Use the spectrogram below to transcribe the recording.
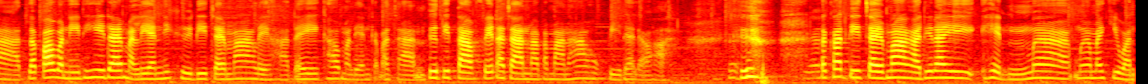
กาส แล้วก็วันนี้ที่ได้มาเรียนนี่คือดีใจมากเลยค่ะ ได้เข้ามาเรียนกับอาจารย์ คือติดตามเฟซอาจารย์มาประมาณ 5-6 ปีได้แล้วค่ะคือแล้วก็ดีใจมากค่ะที่ได้เห็นเมื่อเมื่อไม่กี่วัน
